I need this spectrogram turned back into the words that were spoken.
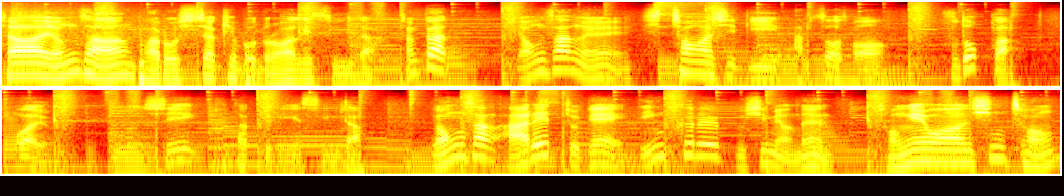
자, 영상 바로 시작해 보도록 하겠습니다. 잠깐 영상을 시청하시기 앞서서 구독과 좋아요 한 번씩 부탁드리겠습니다. 영상 아래쪽에 링크를 보시면은 정혜원 신청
